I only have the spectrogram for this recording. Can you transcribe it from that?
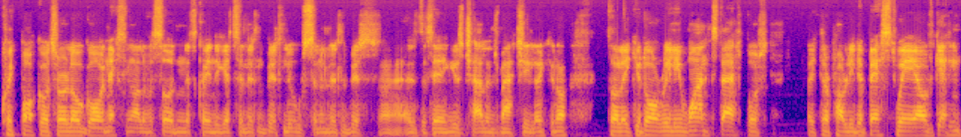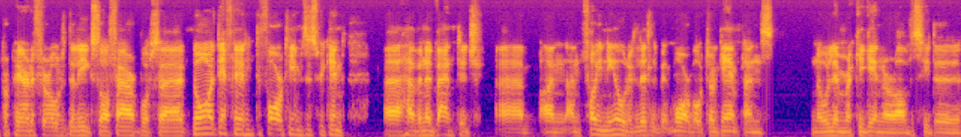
quick puckouts are allowed go, and next thing all of a sudden, it kind of gets a little bit loose and a little bit, uh, as the saying is, challenge matchy, like, you know? So, like, you don't really want that, but like they're probably the best way of getting prepared if you're out of the league so far. But uh, no, I definitely think the four teams this weekend uh, have an advantage um, on finding out a little bit more about their game plans. No, Limerick again are obviously the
